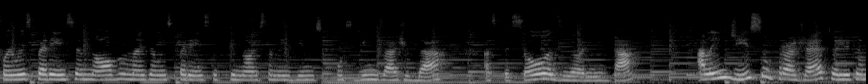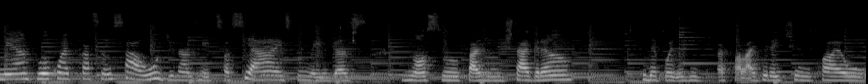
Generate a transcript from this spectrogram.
Foi uma experiência nova, mas é uma experiência que nós também vimos que conseguimos ajudar as pessoas e orientar. Além disso, o projeto ele também atua com educação em saúde nas redes sociais, por meio das do nosso página no Instagram, que depois a gente vai falar direitinho qual é o,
